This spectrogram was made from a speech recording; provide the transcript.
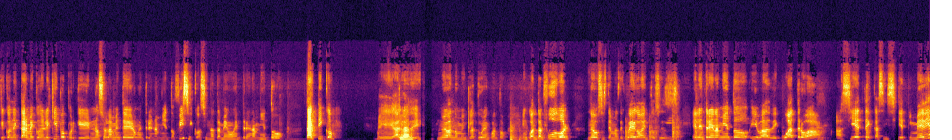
que conectarme con el equipo porque no solamente era un entrenamiento físico, sino también un entrenamiento táctico. eh, algo de nueva nomenclatura en cuanto, en cuanto al fútbol, nuevos sistemas de juego, entonces el entrenamiento iba de 4 a, a 7, casi 7 y media,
